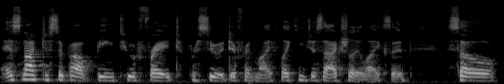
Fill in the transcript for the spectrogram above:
It's not just about being too afraid to pursue a different life. Like he just actually likes it. So,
